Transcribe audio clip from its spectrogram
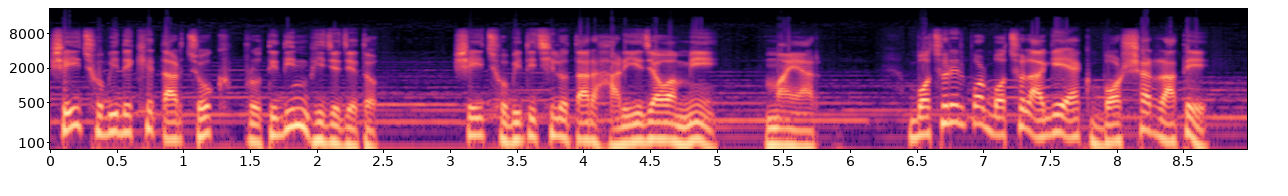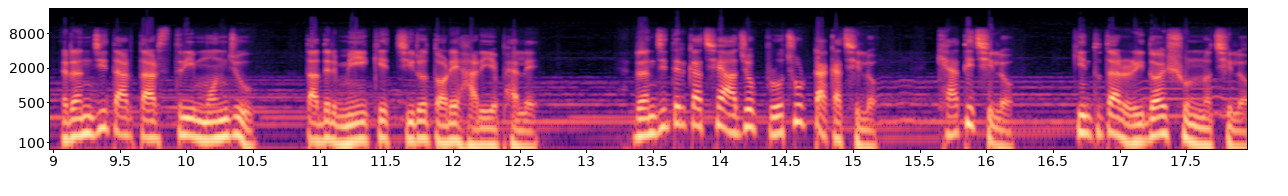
সেই ছবি দেখে তার চোখ প্রতিদিন ভিজে যেত। সেই ছবিটি ছিল তার হারিয়ে যাওয়া মেয়ে, মায়ার। বছরের পর বছর আগে এক বর্ষার রাতে রঞ্জিত আর তার স্ত্রী মঞ্জু তাদের মেয়েকে চিরতরে হারিয়ে ফেলে। রঞ্জিতের কাছে আজও প্রচুর টাকা ছিল, খ্যাতি ছিল, কিন্তু তার হৃদয় শূন্য ছিল।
